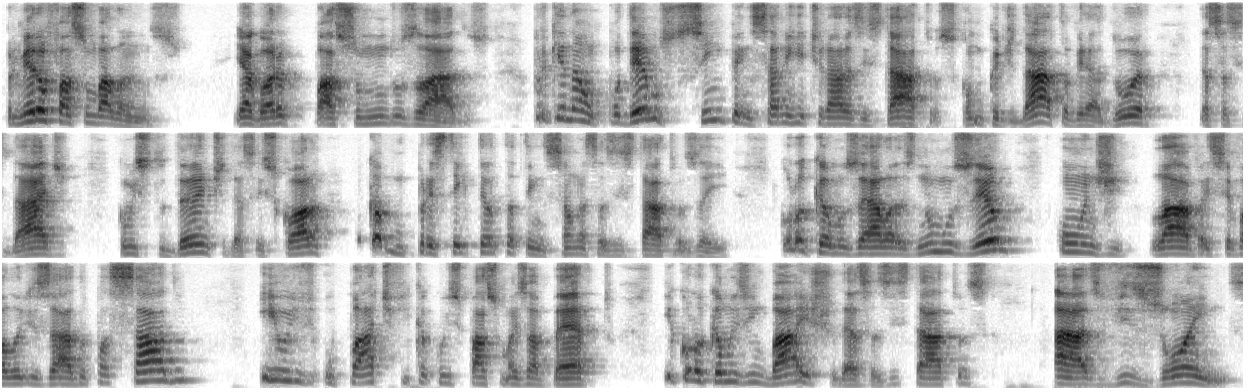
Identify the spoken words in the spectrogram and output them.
primeiro eu faço um balanço e agora eu passo um dos lados. Por que não? Podemos sim pensar em retirar as estátuas como candidato a vereador dessa cidade, como estudante dessa escola. Nunca prestei tanta atenção nessas estátuas aí. Colocamos elas no museu onde lá vai ser valorizado o passado e o, o pátio fica com o espaço mais aberto. E colocamos embaixo dessas estátuas as visões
